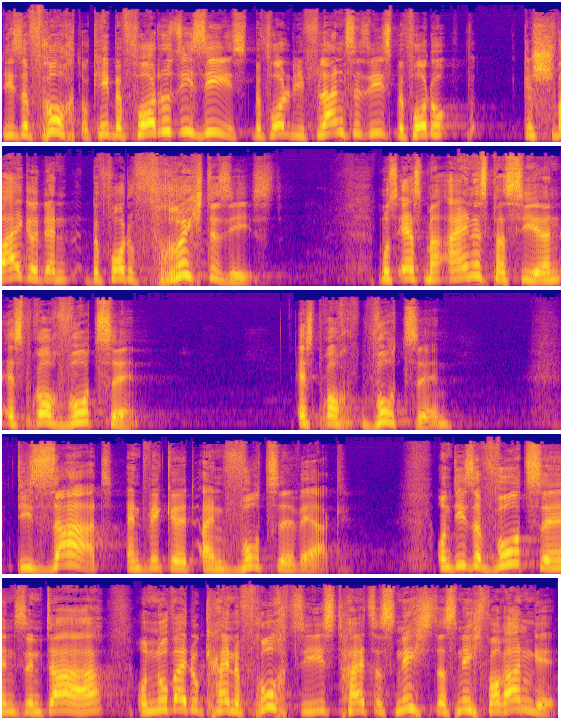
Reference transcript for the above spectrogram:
diese Frucht, okay, bevor du sie siehst, bevor du die Pflanze siehst, bevor du, geschweige denn, bevor du Früchte siehst, muss erstmal eines passieren, es braucht Wurzeln. Es braucht Wurzeln. Die Saat entwickelt ein Wurzelwerk. Und diese Wurzeln sind da und nur weil du keine Frucht siehst, heißt es nichts, dass nicht vorangeht.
